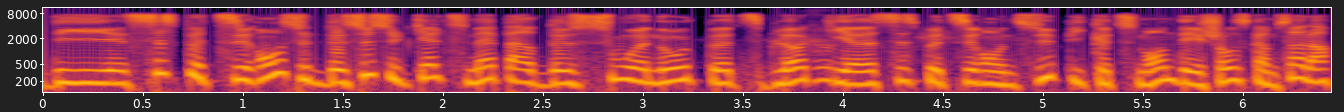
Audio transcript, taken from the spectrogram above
des six petits ronds sur le dessus, sur lequel tu mets par-dessous un autre petit bloc qui a six petits ronds dessus, puis que tu montes des choses comme ça. Alors,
